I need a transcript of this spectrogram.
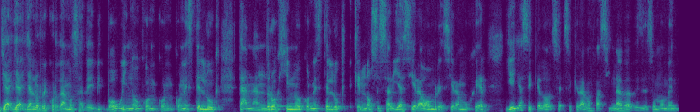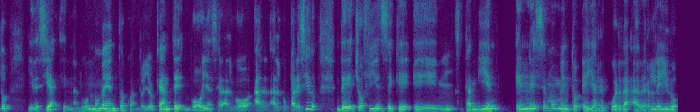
ya, ya, ya lo recordamos a David Bowie, ¿no? Con, con, con, este look tan andrógino, con este look que no se sabía si era hombre, si era mujer, y ella se quedó, se, se, quedaba fascinada desde ese momento y decía, en algún momento, cuando yo cante, voy a hacer algo, algo parecido. De hecho, fíjense que eh, también en ese momento ella recuerda haber leído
